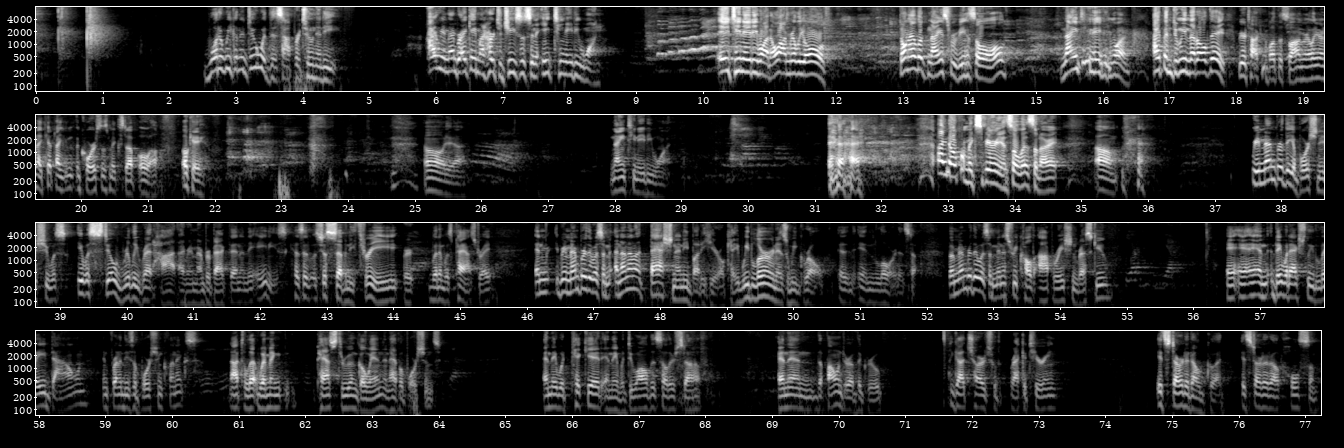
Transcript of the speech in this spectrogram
What are we going to do with this opportunity? I remember I gave my heart to Jesus in 1881. 1881. Oh, I'm really old. Don't I look nice for being so old? 1981. I've been doing that all day. We were talking about the song earlier, and I kept getting the choruses mixed up. Oh, well. Okay. oh, yeah. 1981. I know from experience, so listen, all right? Um, Remember the abortion issue was it was still really red hot. I remember back then in the 80s because it was just 73 or when it was passed, right? And remember there was a and I'm not bashing anybody here, okay? We learn as we grow in, in Lord and stuff. But remember there was a ministry called Operation Rescue? Yep. Yep. And, and they would actually lay down in front of these abortion clinics, mm-hmm. not to let women pass through and go in and have abortions and they would picket and they would do all this other stuff. And then the founder of the group got charged with racketeering. It started out good, it started out wholesome.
